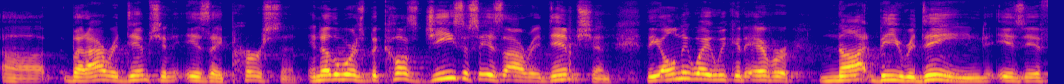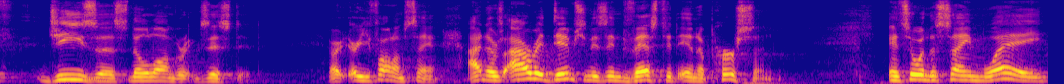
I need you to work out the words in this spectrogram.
uh, but our redemption is a person. In other words, because Jesus is our redemption, the only way we could ever not be redeemed is if Jesus no longer existed. Are, are you following what I'm saying? I, our redemption is invested in a person. And so, in the same way,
